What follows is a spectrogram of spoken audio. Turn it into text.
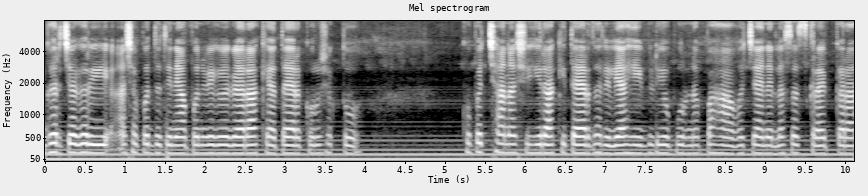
घरच्या घरी अशा पद्धतीने आपण वेगवेगळ्या राख्या तयार करू शकतो. खूपच छान अशी ही राखी तयार झालेली आहे. व्हिडिओ पूर्ण पहा व चॅनलला सबस्क्राईब करा.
